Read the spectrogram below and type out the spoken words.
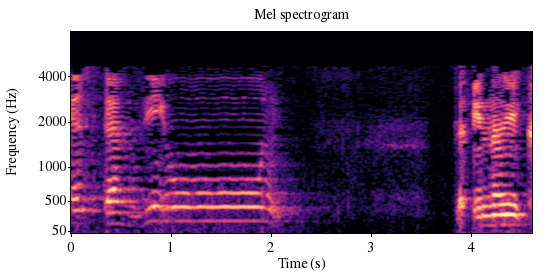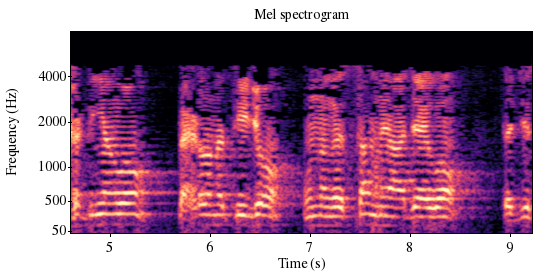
يستهزئون۔ تو انہوں کی کھٹیاں وہ پہڑو نتیجو انہوں کے سامنے آ جائے گو تو جس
